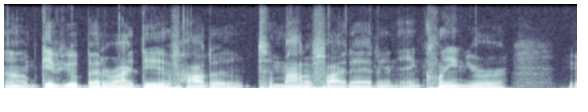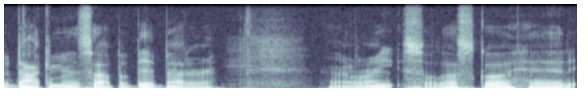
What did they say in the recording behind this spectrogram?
um, give you a better idea of how to to modify that and, and clean your your documents up a bit better. All right, so let's go ahead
